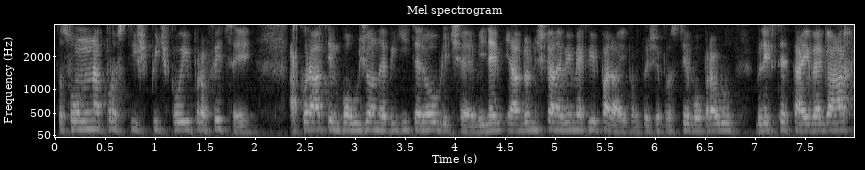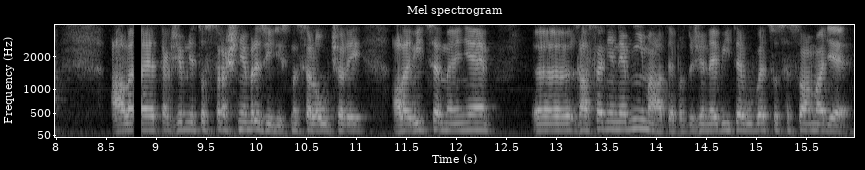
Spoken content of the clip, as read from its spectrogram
to jsou naprostý špičkoví profici. Akorát jim bohužel nevidíte do obličeje. Vy ne, já do dneška nevím, jak vypadají, protože prostě opravdu byli v těch tajvegách, ale takže mě to strašně mrzí, když jsme se loučili, ale víceméně e, zásadně nevnímáte, protože nevíte vůbec, co se s váma děje.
